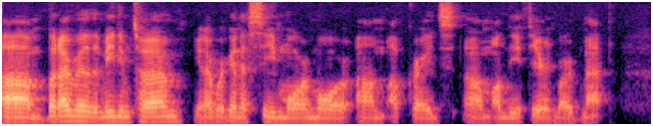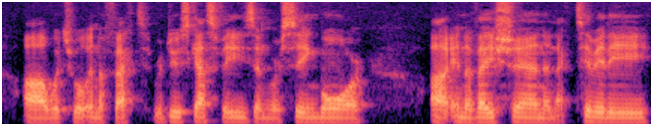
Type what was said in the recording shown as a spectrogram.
Um, but over the medium term, you know, we're going to see more and more um, upgrades on the Ethereum roadmap, uh, which will in effect reduce gas fees, and we're seeing more uh, innovation and activity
